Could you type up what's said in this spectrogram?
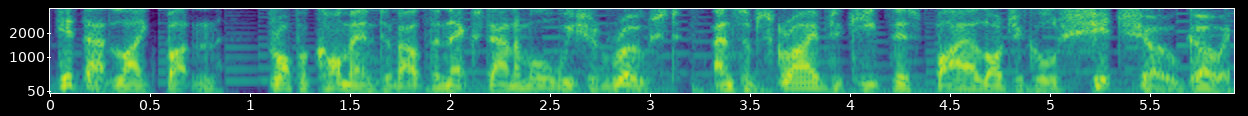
hit that like button, drop a comment about the next animal we should roast, and subscribe to keep this biological shit show going.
